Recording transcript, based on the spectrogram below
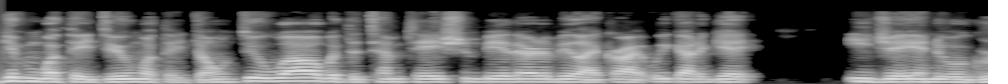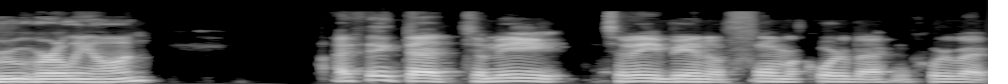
given what they do and what they don't do well? Would the temptation be there to be like, all right, we got to get EJ into a groove early on? I think that to me, to me, being a former quarterback and quarterback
